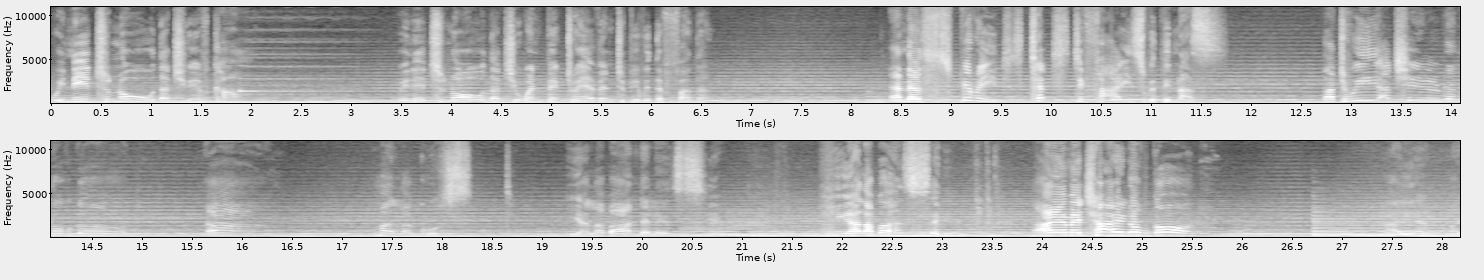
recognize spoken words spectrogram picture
We need to know that you have come. We need to know that you went back to heaven to be with the Father. And the Spirit testifies within us that we are children of God. Ah, Malakos. I am a child of God. I am, I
